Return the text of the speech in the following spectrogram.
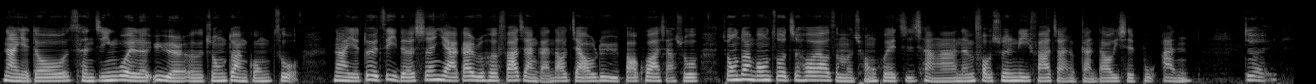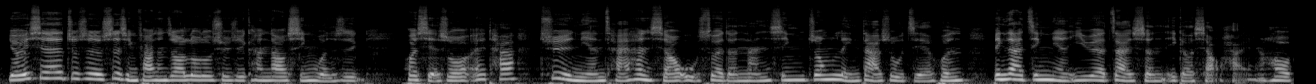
那也都曾经为了育儿而中断工作，那也对自己的生涯该如何发展感到焦虑，包括想说中断工作之后要怎么重回职场啊，能否顺利发展而感到一些不安。对，有一些就是事情发生之后，陆陆续续看到新闻是会写说，哎，他去年才和小五岁的男星中林大树结婚，并在今年一月再生一个小孩。然后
